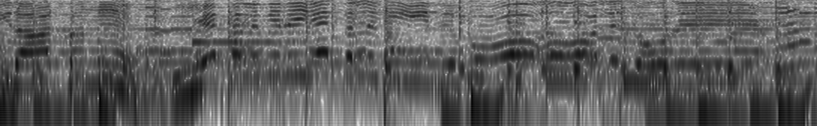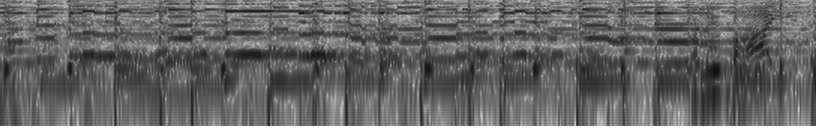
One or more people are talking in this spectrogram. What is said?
વીરા તમે એકલવીર એકલવીર બોલ જોરે અરે ભાઈ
